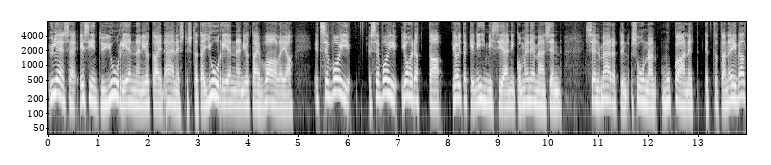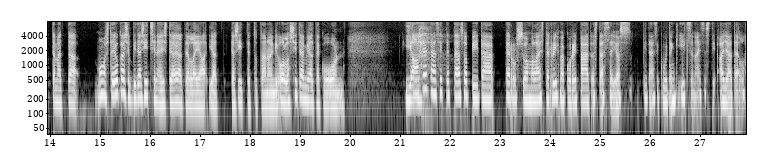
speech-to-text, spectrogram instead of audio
yleensä esiintyy juuri ennen jotain äänestystä tai juuri ennen jotain vaaleja. Että se voi, se voi johdattaa joitakin ihmisiä niin menemään sen, sen määrätyn suunnan mukaan, että et tota, ne ei välttämättä mun mielestä jokaisen pitäisi itsenäisesti ajatella ja, ja, ja sitten tota noin, niin olla sitä mieltä kuin on. Ja, Miten tämä sitten tämä sopii tämä perussuomalaisten ryhmäkuripäätös tässä, jos pitäisi kuitenkin itsenäisesti ajatella?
